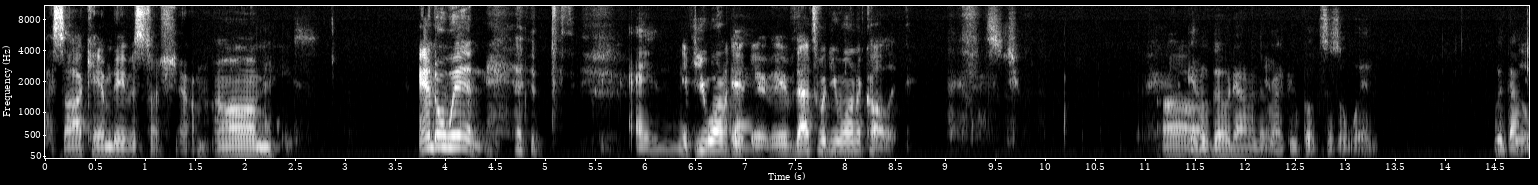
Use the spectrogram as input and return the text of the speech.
I saw a Cam Davis touchdown. Um, Nice. and a win, And if you want, if, if that's what you want to call it. that's true. Um, it'll go down in the yeah. record books as a win, without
